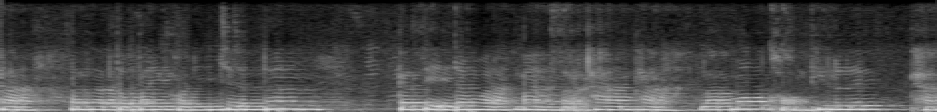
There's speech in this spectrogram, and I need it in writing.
ค่ะลำดับต่อไปขอเรียนเชิญท่าน จังหวัดมหาสารคามค่ะ รับมอบของที่ระลึกค่ะ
